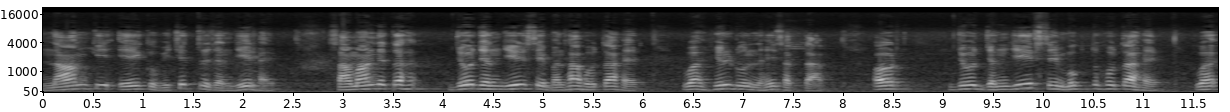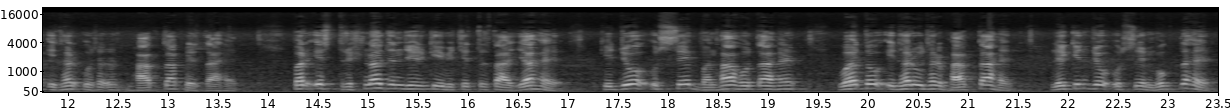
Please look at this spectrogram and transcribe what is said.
नाम की एक विचित्र जंजीर है। सामान्यतः जो जंजीर से बंधा होता है, वह हिलडुल नहीं सकता। और जो जंजीर से मुक्त होता है, वह इधर उधर भागता फिरता है। पर इस तृष्णा जंजीर की विचित्रता यह है कि जो उससे बंधा होता है, वह तो इधर उधर भागता है, लेकिन जो उससे मुक्त है,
